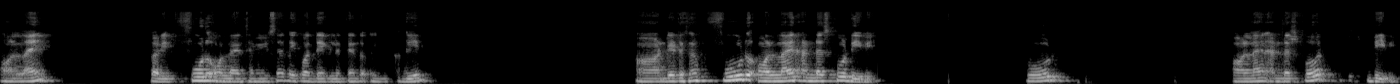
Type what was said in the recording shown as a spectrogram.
online sorry food online था मेरे एक बार देख लेते हैं तो again data food online underscore DB food online underscore DB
